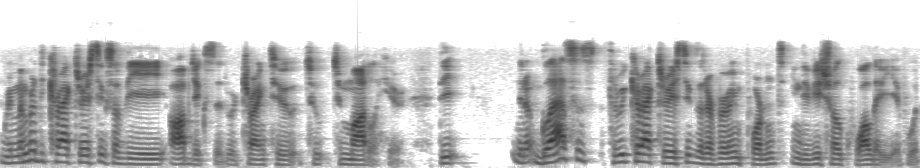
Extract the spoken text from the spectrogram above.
remember the characteristics of the objects that we're trying to to to model here. The you know glass has three characteristics that are very important in the visual quality of what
